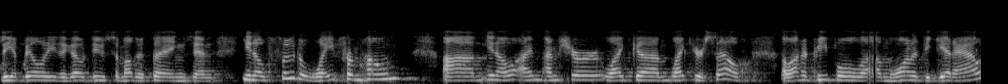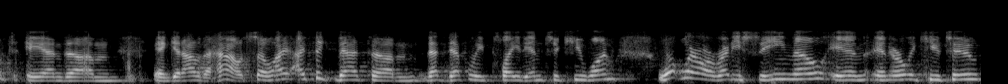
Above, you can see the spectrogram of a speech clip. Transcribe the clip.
the ability to go do some other things. And you know, food away from home, you know, I'm sure like like yourself, a lot of people Um, wanted to get out and um, and get out of the house. So I think that um, that definitely played into Q1. What we're already seeing, though, in early Q2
